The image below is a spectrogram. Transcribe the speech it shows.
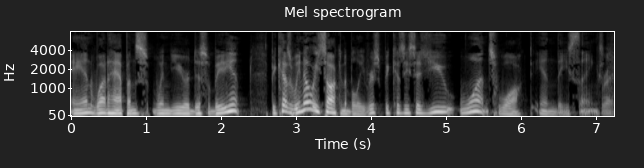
And what happens when you're disobedient? Because we know he's talking to believers because he says, You once walked in these things. Right.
